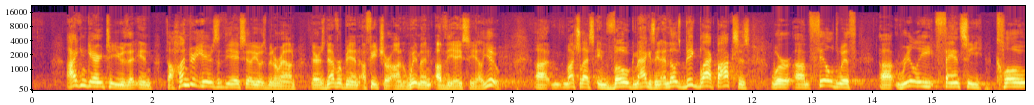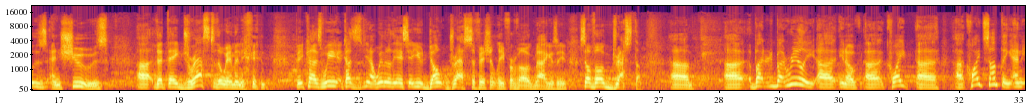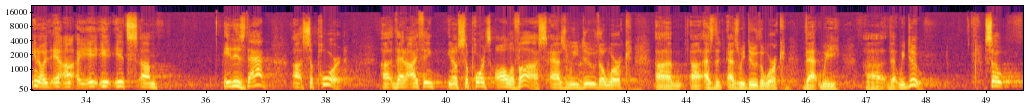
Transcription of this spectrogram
I can guarantee you that in the hundred years that the ACLU has been around, there has never been a feature on women of the ACLU, uh, much less in Vogue magazine. And those big black boxes were um, filled with uh, really fancy clothes and shoes uh, that they dressed the women in because we because you know women of the ACLU don't dress sufficiently for Vogue magazine, so Vogue dressed them. Um, uh, but but really, uh, you know, uh, quite uh, uh, quite something, and you know, it, uh, it, it's um, it is that support that I think you know supports all of us as we do the work um, as the as we do the work that we that we do. So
